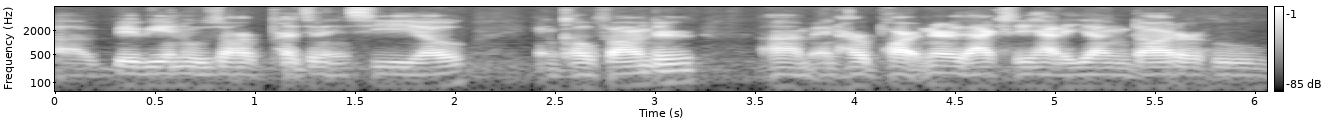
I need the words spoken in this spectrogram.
uh, Vivian, who's our president and CEO and co-founder, um, and her partner actually had a young daughter who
